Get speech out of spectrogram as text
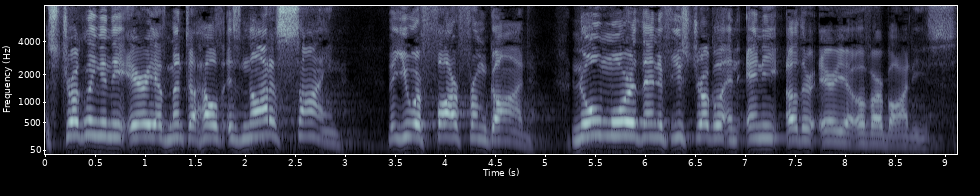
Struggling in the area of mental health is not a sign that you are far from God, no more than if you struggle in any other area of our bodies.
